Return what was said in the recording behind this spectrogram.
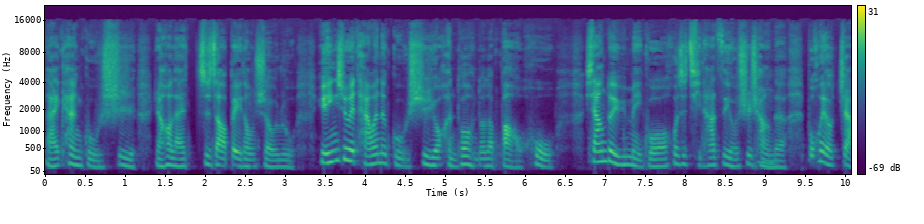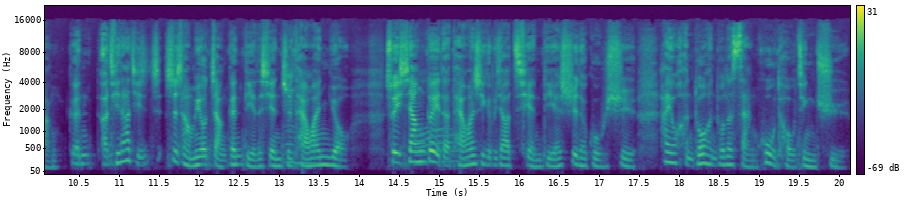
来看股市，然后来制造被动收入。原因是因为台湾的股市有很多很多的保护，相对于美国或是其他自由市场的，不会有涨跟呃其他其实市场没有涨跟跌的限制，台湾有，所以相对的，台湾是一个比较浅碟式的股市，它有很多很多的散户投进去。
